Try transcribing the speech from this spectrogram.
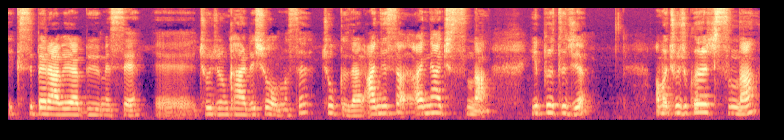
İkisi beraber büyümesi, e, çocuğun kardeşi olması çok güzel. Annesi anne açısından yıpratıcı. Ama çocuklar açısından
